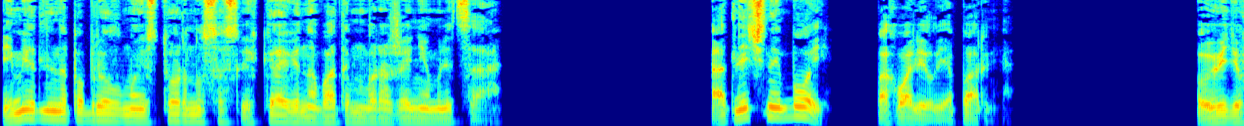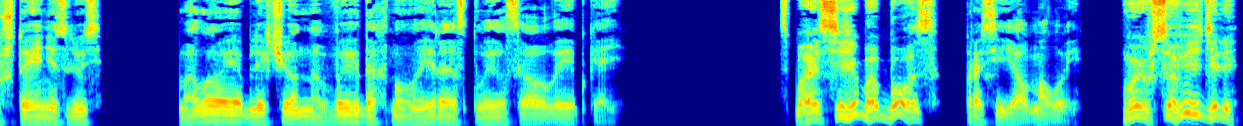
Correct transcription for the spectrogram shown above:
и медленно побрел в мою сторону со слегка виноватым выражением лица. «Отличный бой!» — похвалил я парня. Увидев, что я не злюсь, малой облегченно выдохнул и расплылся улыбкой. «Спасибо, босс!» — просиял малой. «Вы все видели?»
